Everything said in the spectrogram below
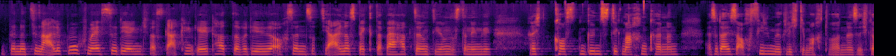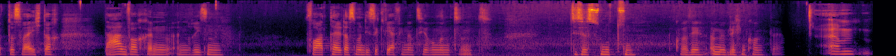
internationale Buchmesse, die eigentlich fast gar kein Geld hat, aber die auch so einen sozialen Aspekt dabei hatte und die haben das dann irgendwie recht kostengünstig machen können. Also da ist auch viel möglich gemacht worden. Also ich glaube, das war echt auch da einfach ein, ein Riesenvorteil, dass man diese Querfinanzierung und, und dieses Nutzen quasi ermöglichen konnte. Ähm,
